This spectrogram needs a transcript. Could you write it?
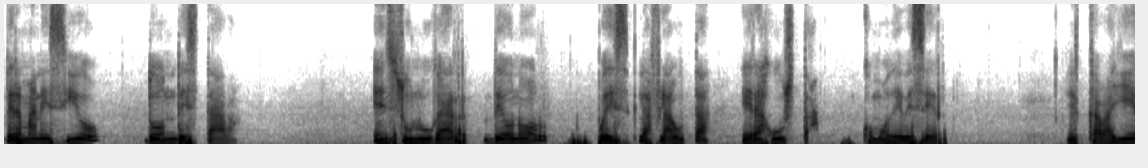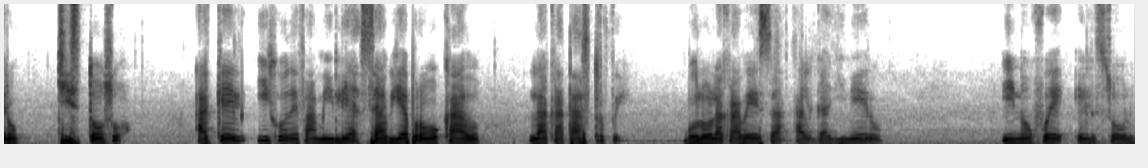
permaneció donde estaba, en su lugar de honor, pues la flauta era justa, como debe ser. El caballero chistoso, aquel hijo de familia, se había provocado la catástrofe. Voló la cabeza al gallinero y no fue él solo.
